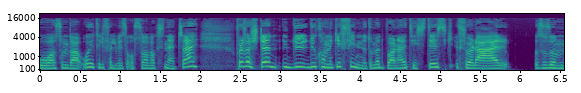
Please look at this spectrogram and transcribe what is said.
og som da oi, tilfeldigvis også har vaksinert seg. For det første, du, du kan ikke finne ut om et barn er autistisk før det er altså sånn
